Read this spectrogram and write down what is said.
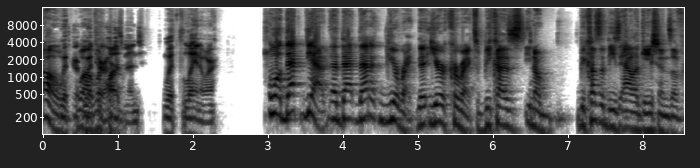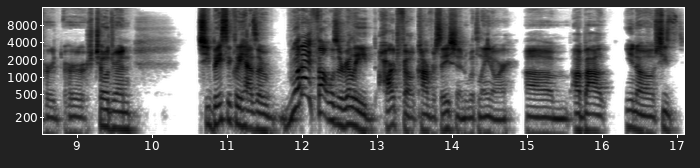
Oh, with her, well, with her part? husband, with Laenor. Well, that yeah, that that, you're right. That you're correct because you know because of these allegations of her her children, she basically has a what I thought was a really heartfelt conversation with Laenor um, about you know she's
